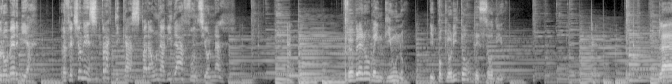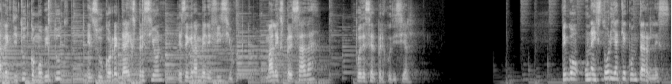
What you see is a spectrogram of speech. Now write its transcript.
Proverbia. Reflexiones prácticas para una vida funcional. Febrero 21. Hipoclorito de sodio. La rectitud como virtud, en su correcta expresión, es de gran beneficio. Mal expresada, puede ser perjudicial. Tengo una historia que contarles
